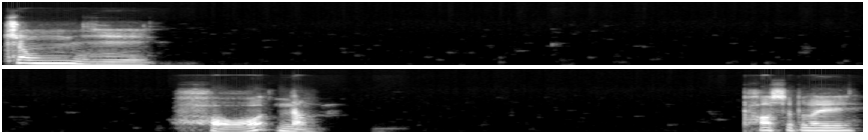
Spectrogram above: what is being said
中意可能 possibly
